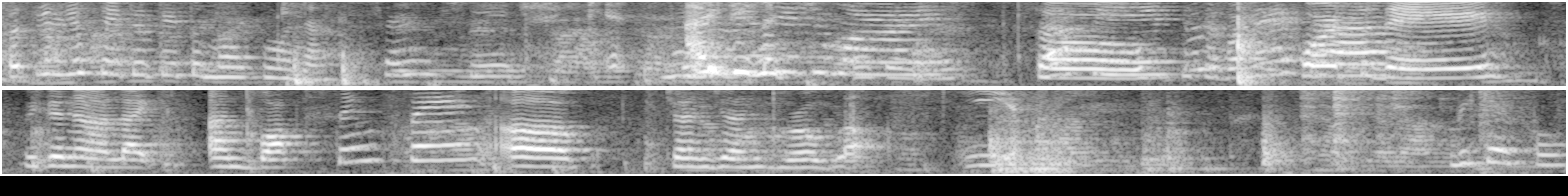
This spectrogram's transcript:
What will you say to Tito Mark muna? I did like So, for today, we're gonna like unboxing thing of Jan Roblox. Yes! Be careful.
